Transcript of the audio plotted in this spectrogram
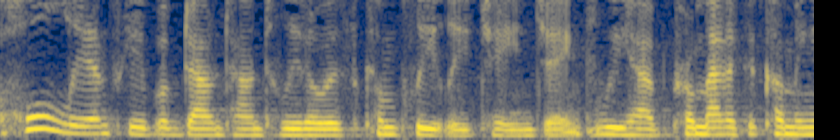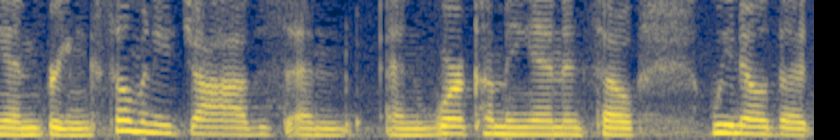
whole landscape of downtown Toledo is completely changing. We have ProMedica coming in, bringing so many jobs and, and we're coming in, and so we know that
